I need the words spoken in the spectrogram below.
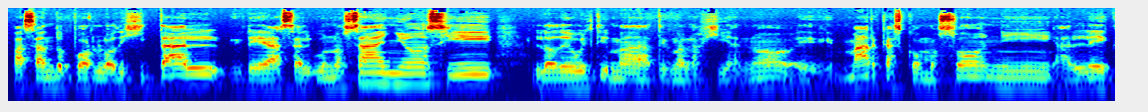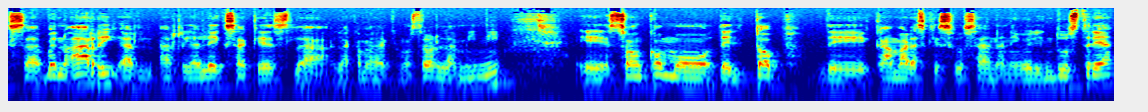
pasando por lo digital de hace algunos años y lo de última tecnología, ¿no? Eh, marcas como Sony, Alexa, bueno, Arri, Arri Alexa, que es la, la cámara que mostraron, la Mini, eh, son como del top de cámaras que se usan a nivel industria.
